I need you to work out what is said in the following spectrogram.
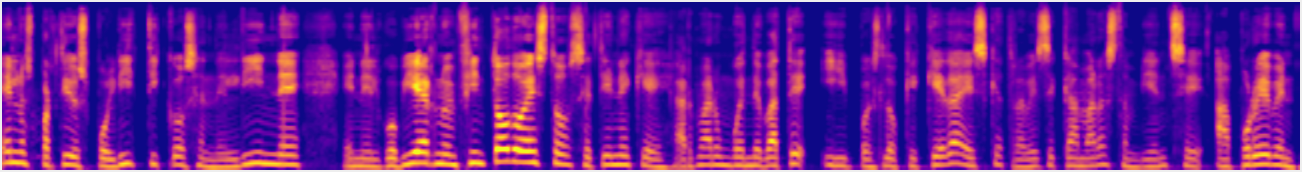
en los partidos políticos, en el INE, en el gobierno, en fin, todo esto se tiene que armar un buen debate y pues lo que queda es que a través de cámaras también se aprueben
